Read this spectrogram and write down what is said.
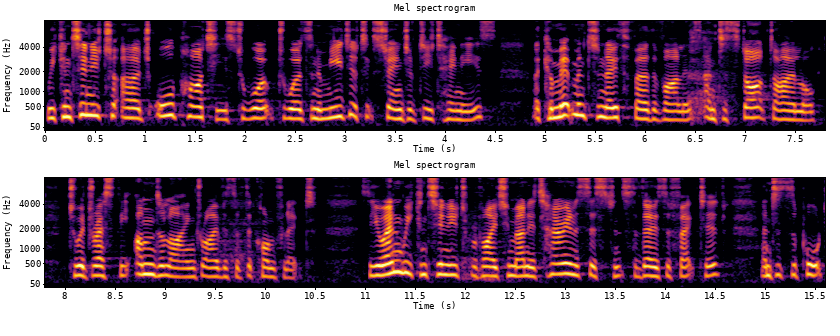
We continue to urge all parties to work towards an immediate exchange of detainees a commitment to no further violence, and to start dialogue to address the underlying drivers of the conflict. The UN, we continue to provide humanitarian assistance to those affected and to support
